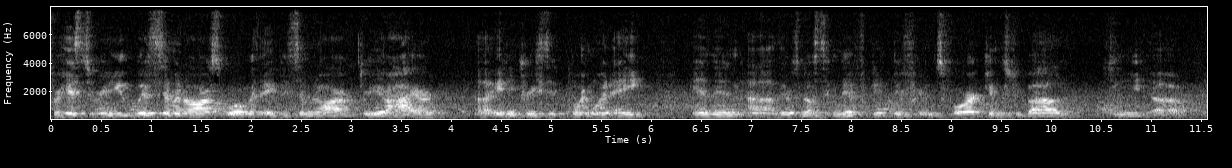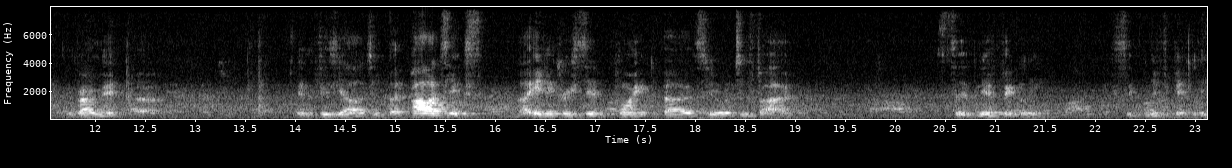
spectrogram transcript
for history with seminar, score with AP seminar, three or higher, uh, it increased it 0.18. And then uh, there was no significant difference for chemistry, biology, uh, environment, uh, and physiology. But politics, uh, it increased it uh, 0.025. Significantly, significantly,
